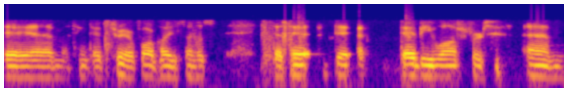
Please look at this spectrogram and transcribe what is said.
they, um, I think they have three or four points on us. That they, they, they beat Waterford. Um,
